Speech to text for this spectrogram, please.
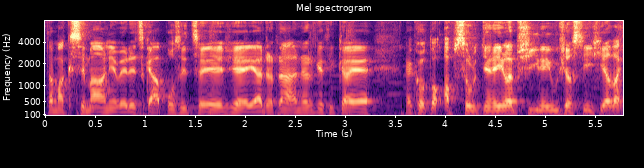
ta maximálně vědecká pozice je, že jaderná energetika je jako to absolutně nejlepší, nejúžasnější a tak.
